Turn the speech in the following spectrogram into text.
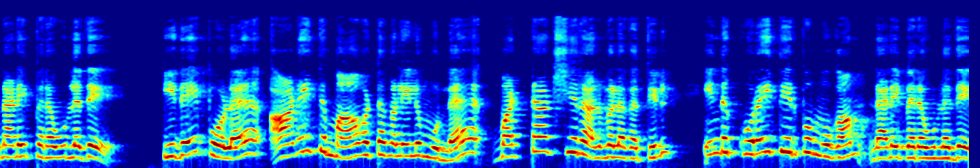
நடைபெறவுள்ளது இதேபோல அனைத்து மாவட்டங்களிலும் உள்ள வட்டாட்சியர் அலுவலகத்தில் இந்த குறை தீர்ப்பு முகாம் நடைபெற உள்ளது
